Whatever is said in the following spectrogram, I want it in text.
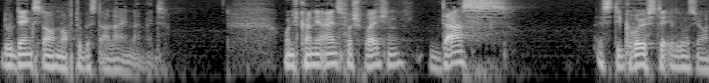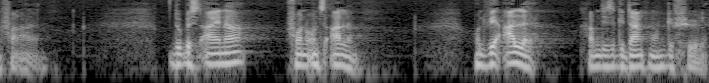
du denkst auch noch, du bist allein damit. Und ich kann dir eins versprechen, das ist die größte Illusion von allen. Du bist einer von uns allen. Und wir alle haben diese Gedanken und Gefühle.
